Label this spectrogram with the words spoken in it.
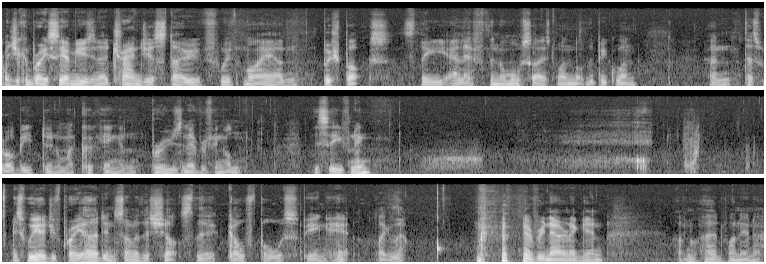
As you can probably see, I'm using a Trangia stove with my um, bush box. It's the LF, the normal sized one, not the big one. And that's what I'll be doing all my cooking and brews and everything on this evening. It's weird, you've probably heard in some of the shots the golf balls being hit, like the every now and again. I've not heard one in a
